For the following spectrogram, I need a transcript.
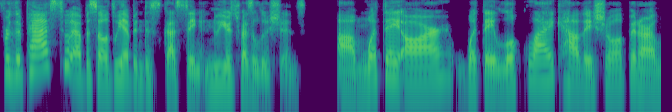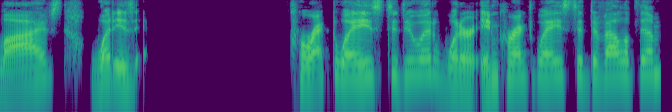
for the past two episodes, we have been discussing New Year's resolutions um, what they are, what they look like, how they show up in our lives, what is correct ways to do it, what are incorrect ways to develop them.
